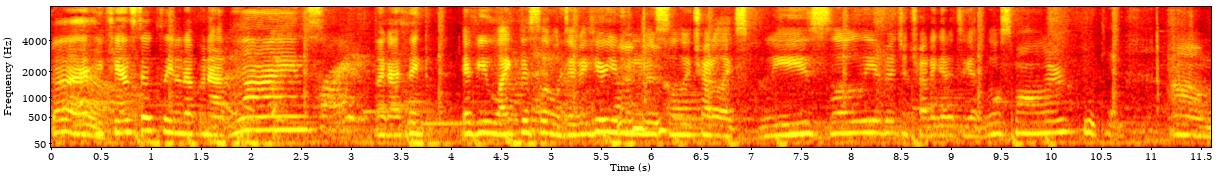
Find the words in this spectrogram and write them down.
But you can still clean it up and add lines. Like I think if you like this little divot here, you can even slowly try to like squeeze slowly a bit to try to get it to get a little smaller. Okay. Um,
